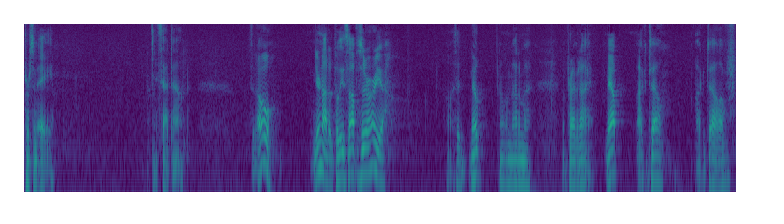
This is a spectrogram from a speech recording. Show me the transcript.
person A. He sat down. I said, Oh, you're not a police officer, are you? I said, Nope, no, I'm not. I'm a, I'm a private eye. Yep, I could tell. I could tell. I've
